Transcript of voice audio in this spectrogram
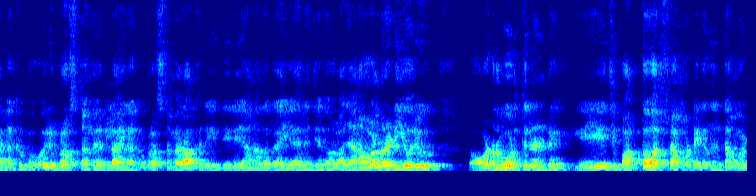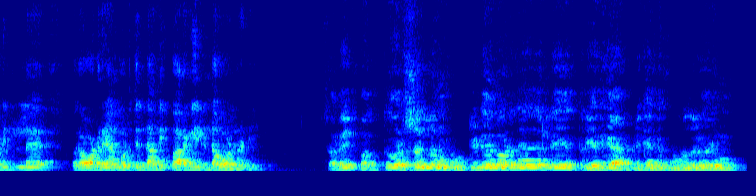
നിങ്ങൾക്ക് ഒരു പ്രശ്നം വരില്ല. നിങ്ങൾക്ക് പ്രശ്നം വരാത്ത രീതിയിൽ ഞാൻ അത് കൈകാര്യം ചെയ്തോളാം. ഞാൻ ഓൾറെഡി ഒരു ഓർഡർ കൊടുത്തിട്ടുണ്ട്. ഏജ് പത്ത് വർഷം അങ്ങോട്ടേക്ക് നീട്ടാൻ വേണ്ടിയിട്ടുള്ള ഒരു ഓർഡർ ഞാൻ കൊടുത്തിട്ടുണ്ട്. അതിപ്പോൾ ഇറങ്ങിയിട്ടുണ്ടാവും ഓൾറെഡി സാറേ ഈ പത്ത് വർഷമെല്ലാം കുട്ടിയുടെ എന്ന് പറഞ്ഞു കഴിഞ്ഞാൽ എത്രയധികം ആപ്ലിക്കന്റ് കൂടുതൽ വരും?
